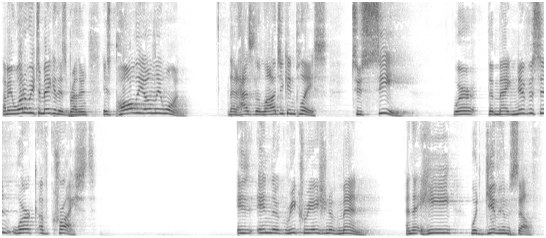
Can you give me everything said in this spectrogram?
I mean, what are we to make of this, brethren? Is Paul the only one that has the logic in place to see where the magnificent work of Christ is in the recreation of men and that he would give himself,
